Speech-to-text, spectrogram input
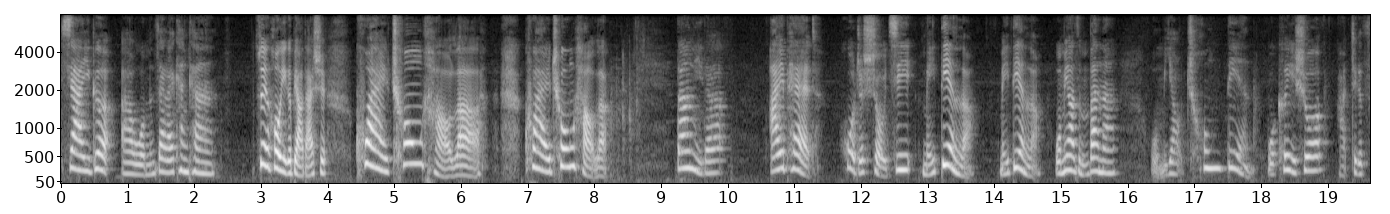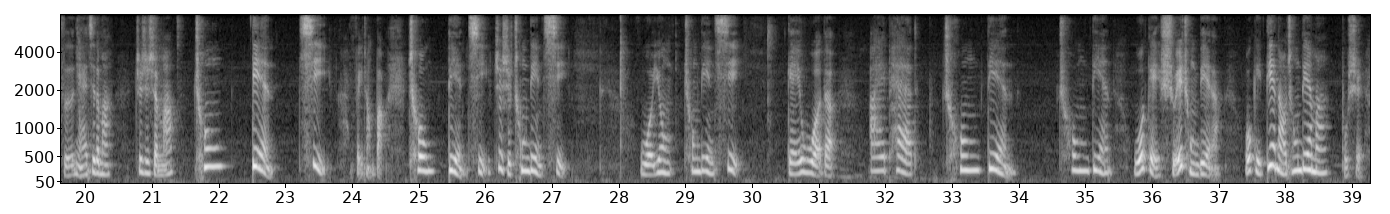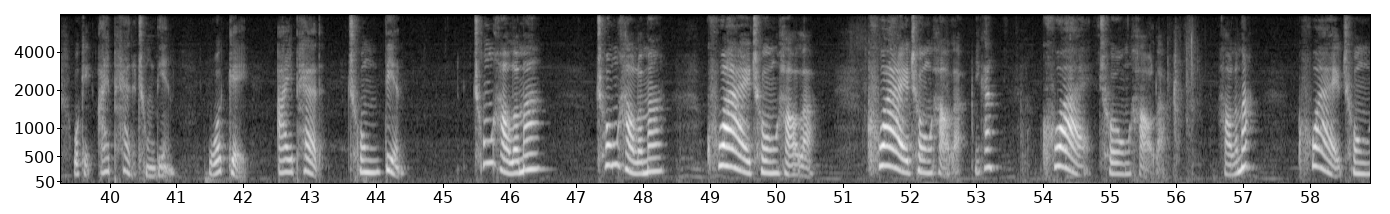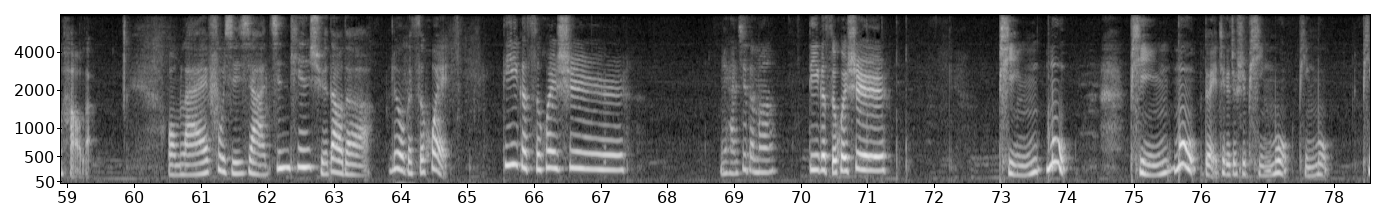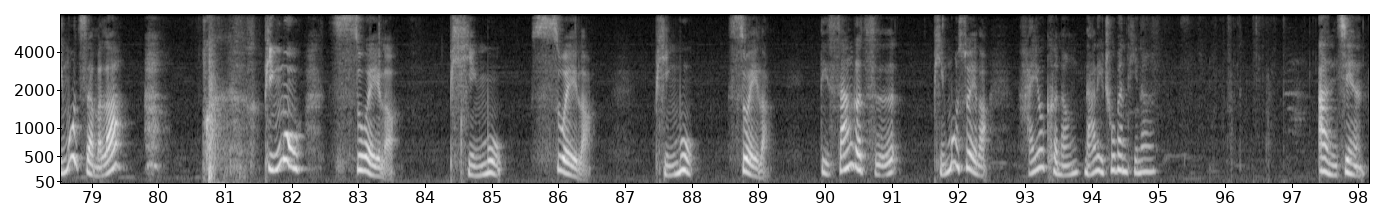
下一个啊，我们再来看看最后一个表达是快充好了，快充好了。当你的 iPad 或者手机没电了，没电了，我们要怎么办呢？我们要充电。我可以说啊，这个词你还记得吗？这是什么？充电器，非常棒。充电器，这是充电器。我用充电器给我的 iPad 充电，充电。我给谁充电啊？我给电脑充电吗？不是，我给 iPad 充电。我给 iPad 充电，充好了吗？充好了吗？快充好了，快充好了！你看，快充好了，好了吗？快充好了。我们来复习一下今天学到的六个词汇。第一个词汇是，你还记得吗？第一个词汇是。屏幕，屏幕，对，这个就是屏幕，屏幕，屏幕怎么了？屏幕碎了，屏幕碎了，屏幕碎了。第三个词，屏幕碎了，还有可能哪里出问题呢？按键，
